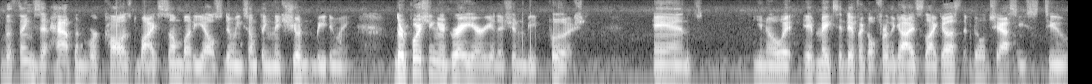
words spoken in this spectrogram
the things that happened were caused by somebody else doing something they shouldn't be doing. They're pushing a gray area that shouldn't be pushed, and you know it it makes it difficult for the guys like us that build chassis to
